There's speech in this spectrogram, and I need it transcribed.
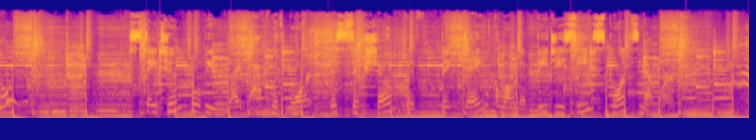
Sick! Stay tuned. We'll be right back with more This Sick Show with Big Day along the BGC Sports Network.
